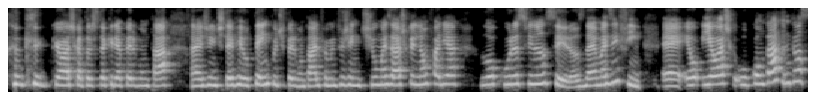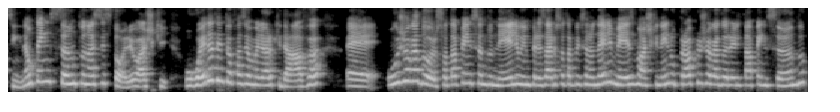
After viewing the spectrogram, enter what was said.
que, que eu acho que a torcida queria perguntar. A gente teve o tempo de perguntar, ele foi muito gentil, mas eu acho que ele não faria loucuras financeiras, né? Mas enfim, é, eu, e eu acho que o contrato, então, assim, não tem santo nessa história. Eu acho que o Rueda tentou fazer o melhor que dava é, o jogador só está pensando nele, o empresário só está pensando nele mesmo, acho que nem no próprio jogador ele está pensando,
